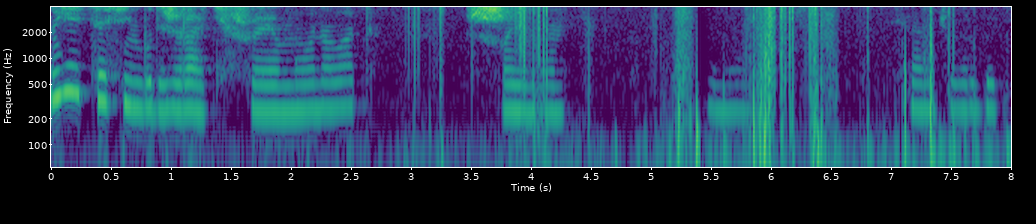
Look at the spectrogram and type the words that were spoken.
Ну, яйця сьогодні буде жрати, що я йому винуват. Що йому он не може. Я нічого зробити.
